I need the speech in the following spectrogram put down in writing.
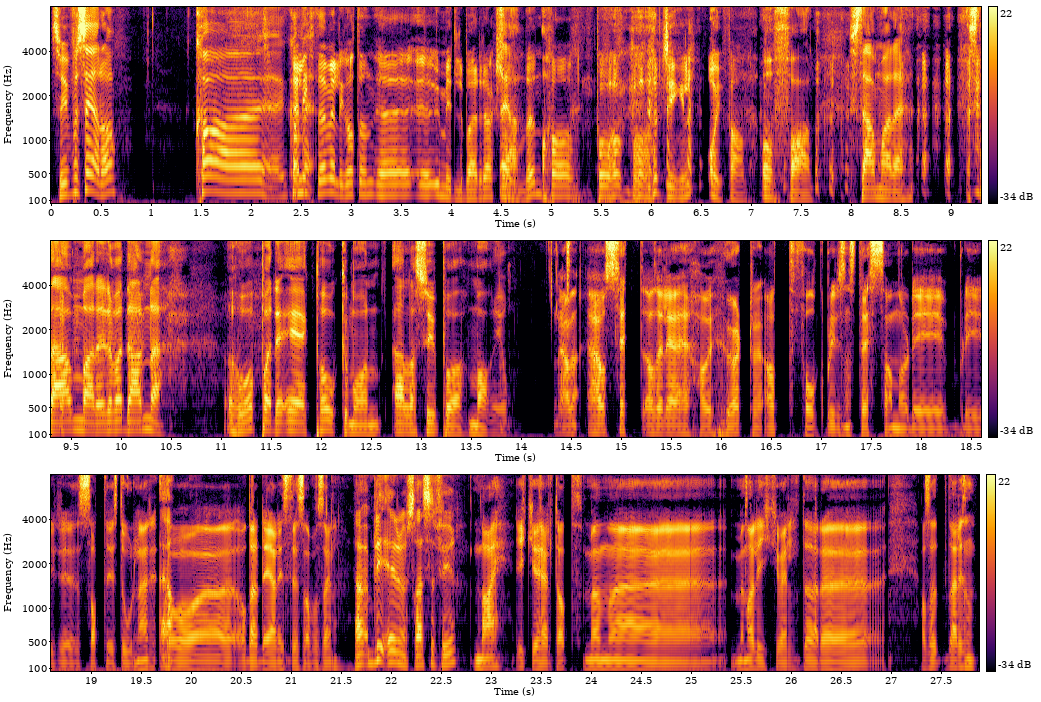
Så vi får se, da. Hva, hva Jeg likte veldig godt den uh, umiddelbare reaksjonen Ja. din på, på, på jinglen. Oi, faen. Å, faen. Stemmer det. Stemmer det. Det var denne. Jeg håper det er Pokémon eller Super Mario. Ja, men jeg har jo sett altså, Eller jeg har jo hørt at folk blir liksom stressa når de blir eh, satt i stolen her. Ja. Og, og det er det jeg er litt stressa for selv. Ja, blir- er du en stresset fyr? Nei, ikke i det hele tatt. Men, uh, men allikevel. Det derre Altså, det er liksom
